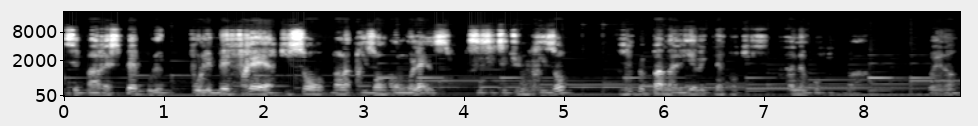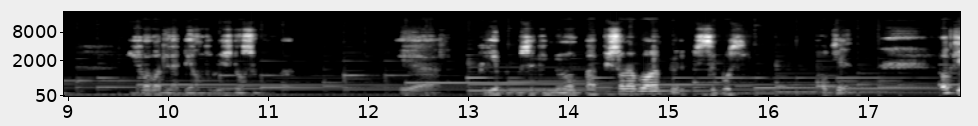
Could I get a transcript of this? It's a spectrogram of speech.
C'est par respect pour, le, pour les mes frères qui sont dans la prison congolaise. C'est une prison. Je ne peux pas m'allier avec n'importe qui, n'importe quoi. Ouais, non? Il faut avoir de la déontologie dans ce combat. Et euh, prier pour ceux qui ne l'ont pas puissent en avoir un peu, si c'est possible. Ok? Ok.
